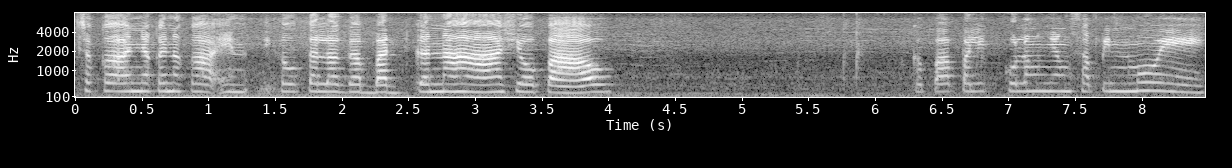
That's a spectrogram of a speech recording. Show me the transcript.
Tsaka niya kinakain. Ikaw talaga bad ka na ha, Siopaw. Kapapalit ko lang niyang sapin mo eh.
